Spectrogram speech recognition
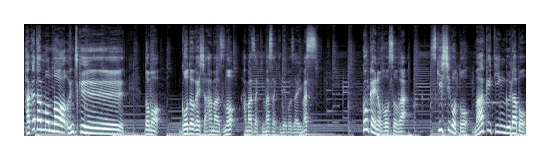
博多門のうんちく。どうも合同会社ハマーズの浜崎正樹でございます。今回の放送は好き仕事マーケティングラボ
